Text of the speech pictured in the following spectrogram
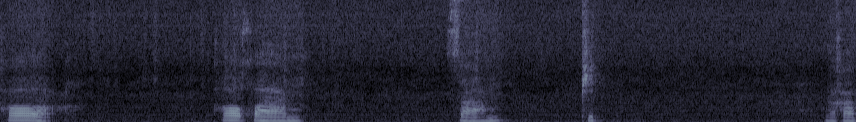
ข้อ ข้อความ 3 ผิด นะครับ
